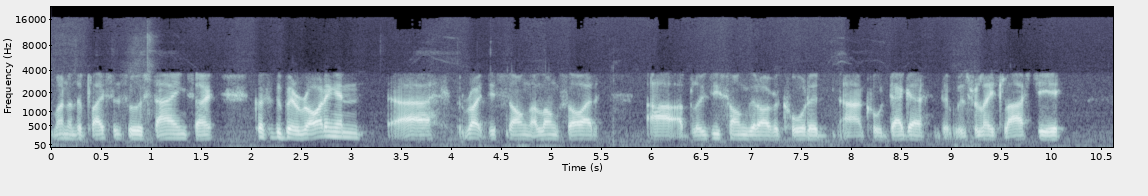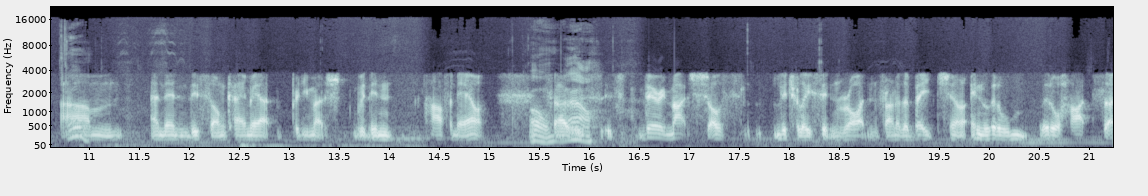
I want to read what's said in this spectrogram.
one of the places we were staying, so got to do a bit of writing and uh, wrote this song alongside uh, a bluesy song that I recorded uh, called Dagger that was released last year, um, and then this song came out pretty much within half an hour. Oh, So wow. it's, it's very much. I was literally sitting right in front of the beach uh, in a little little hut, so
